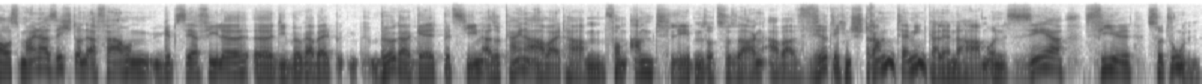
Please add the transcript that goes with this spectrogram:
aus meiner Sicht und Erfahrung gibt es sehr viele, äh, die Bürgergeld, Bürgergeld beziehen, also keine Arbeit haben, vom Amt leben sozusagen, aber wirklich einen strammen Terminkalender haben und sehr viel zu tun.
